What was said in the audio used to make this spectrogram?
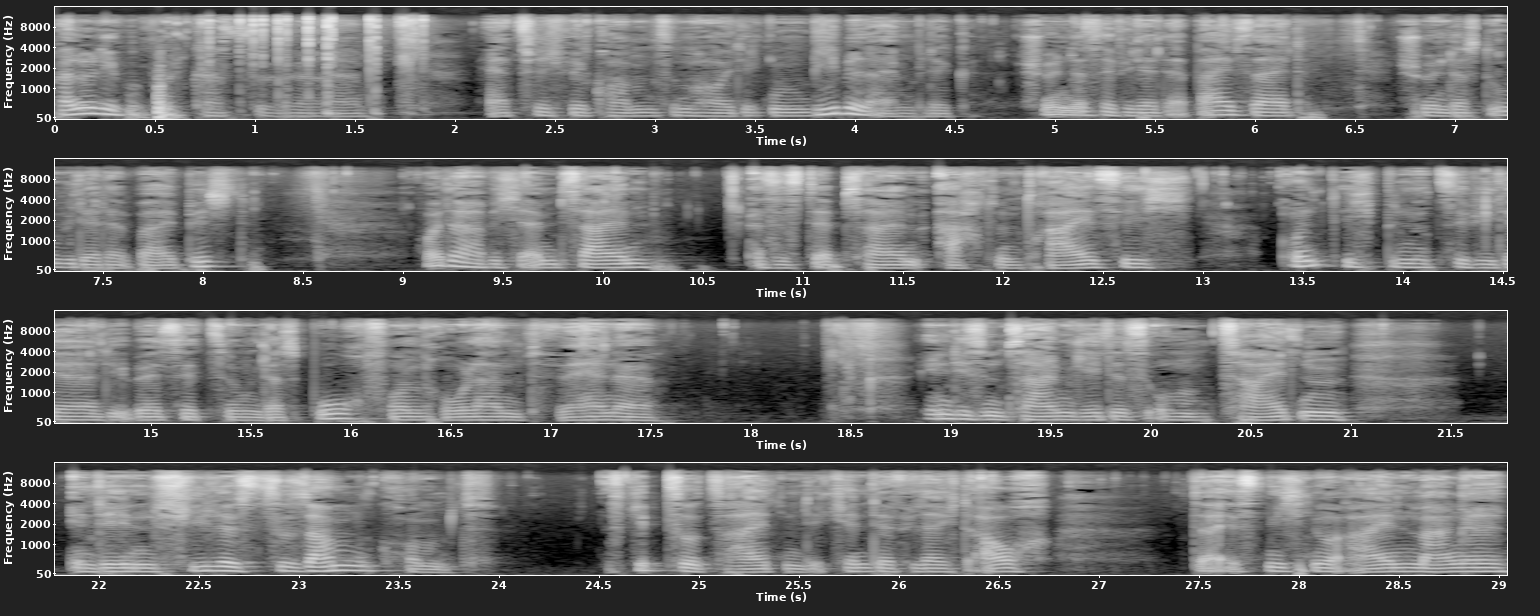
Hallo liebe Podcast-Zuhörer, herzlich willkommen zum heutigen Bibeleinblick. Schön, dass ihr wieder dabei seid, schön, dass du wieder dabei bist. Heute habe ich einen Psalm, es ist der Psalm 38 und ich benutze wieder die Übersetzung Das Buch von Roland Werner. In diesem Psalm geht es um Zeiten, in denen vieles zusammenkommt. Es gibt so Zeiten, die kennt ihr vielleicht auch, da ist nicht nur ein Mangel,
